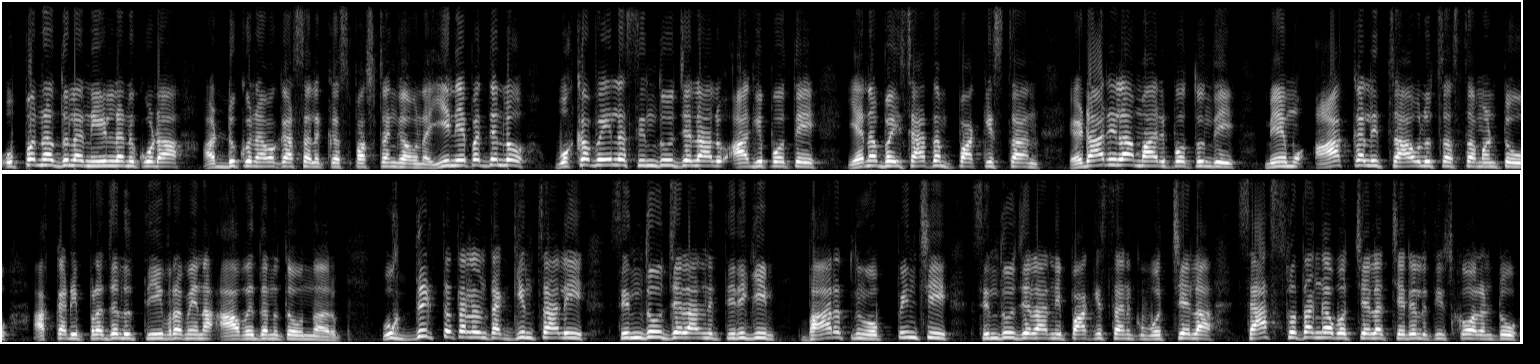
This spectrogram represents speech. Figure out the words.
ఉపనదుల నీళ్ళను కూడా అడ్డుకునే అవకాశాలు స్పష్టంగా ఉన్నాయి. ఈ నేపథ్యంలో ఒకవేళ సింధు జలాలు ఆగిపోతే ఎనభై శాతం పాకిస్తాన్ ఎడారిలా మారిపోతుంది. మేము ఆకలి చావులు చస్తామంటూ అక్కడి ప్రజలు తీవ్రమైన ఆవేదనతో ఉన్నారు. ఉద్రిక్తతలను తగ్గించాలి సింధు జలాన్ని తిరిగి భారత్ను ఒప్పించి సింధు జలాన్ని పాకిస్తాన్కు వచ్చేలా శాశ్వతంగా వచ్చేలా చర్యలు తీసుకోవాలంటూ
